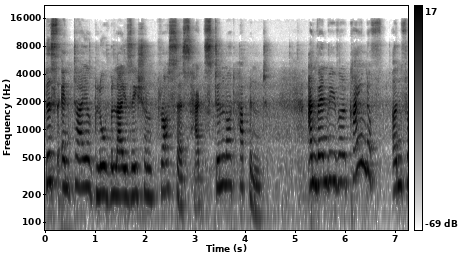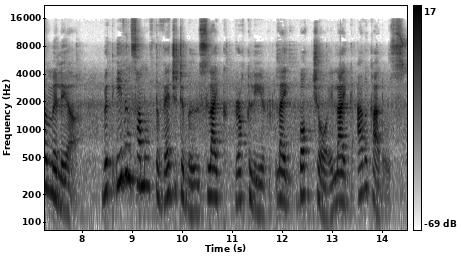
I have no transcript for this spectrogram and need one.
this entire globalization process had still not happened, and when we were kind of unfamiliar with even some of the vegetables like broccoli, like bok choy, like avocados.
